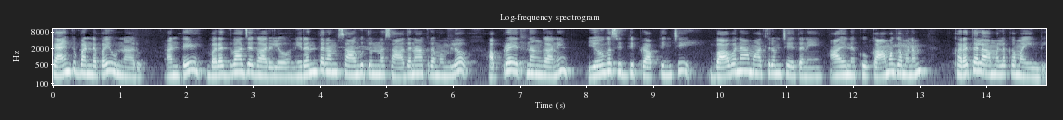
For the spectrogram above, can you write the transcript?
ట్యాంక్ బండపై ఉన్నారు. అంటే భరద్వాజ గారిలో నిరంతరం సాగుతున్న సాధనా క్రమంలో అప్రయత్నంగానే యోగసిద్ధి ప్రాప్తించి భావన మాత్రం చేతనే ఆయనకు కామగమనం కరతలామలకమైంది.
